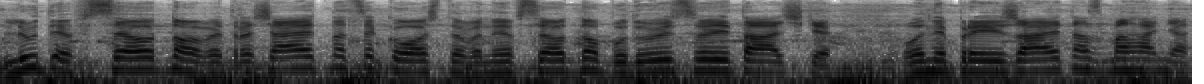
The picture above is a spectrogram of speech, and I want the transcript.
люди все одно витрачають на це кошти, вони все одно будують свої тачки, вони приїжджають на змагання.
